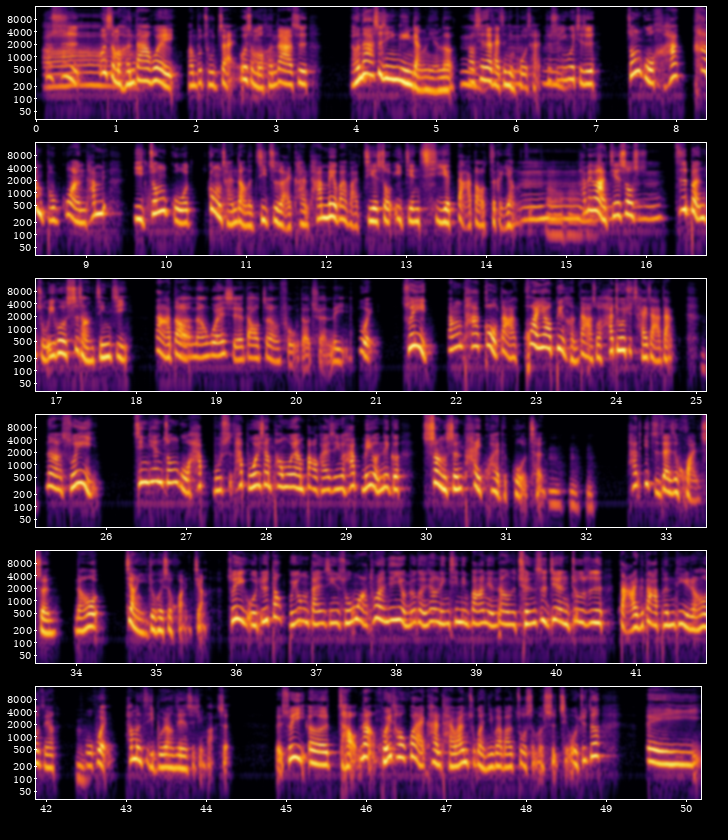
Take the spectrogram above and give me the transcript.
就是为什么恒大会还不出债？为什么恒大是恒大的事情已经两年了，到现在才申请破产？就是因为其实中国他看不惯他们。以中国共产党的机制来看，他没有办法接受一间企业大到这个样子，嗯、他没办法接受资本主义或者市场经济大到能威胁到政府的权利。对，所以当他够大，快要变很大的时候，他就会去拆炸弹。那所以今天中国它不是，它不会像泡沫一样爆开，是因为它没有那个上升太快的过程。嗯嗯嗯，它一直在是缓升，然后降也就会是缓降。所以我觉得倒不用担心说哇，突然间有没有可能像零七零八年那样子，全世界就是打了一个大喷嚏，然后怎样？不会，他们自己不会让这件事情发生。对，所以呃，好，那回头过来看台湾主管机关要不要做什么事情？我觉得，诶、欸，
